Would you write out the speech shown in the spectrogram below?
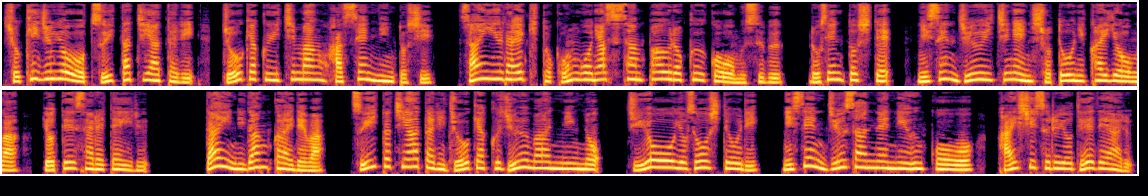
初期需要を1日あたり乗客1万8000人とし、サンユダ駅と今後ニャスサンパウロ空港を結ぶ路線として2011年初頭に開業が予定されている。第2段階では1日あたり乗客10万人の需要を予想しており、2013年に運行を開始する予定である。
